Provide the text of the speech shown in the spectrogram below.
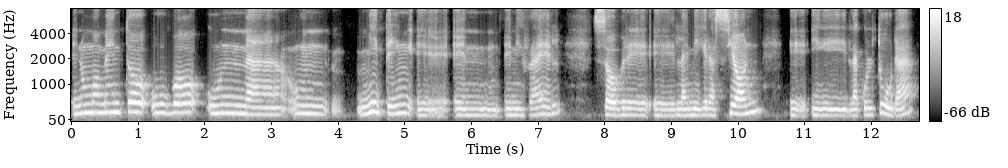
En un momento hubo una, un meeting en, en, Israel sobre la inmigración y la cultura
